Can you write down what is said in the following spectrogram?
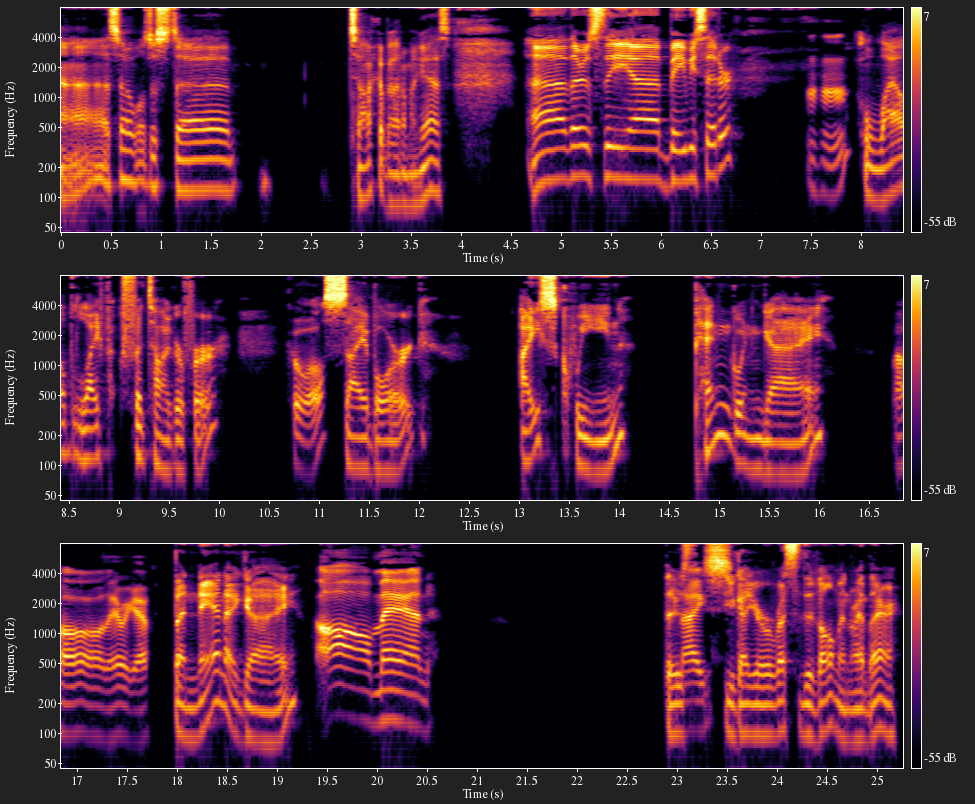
Uh, so we'll just, uh, talk about them, I guess. Uh, there's the, uh, babysitter, hmm wildlife photographer, Cool. cyborg, ice queen, penguin guy, Oh, there we go. Banana guy. Oh man. There's, Nice. You got your Arrested Development right there.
